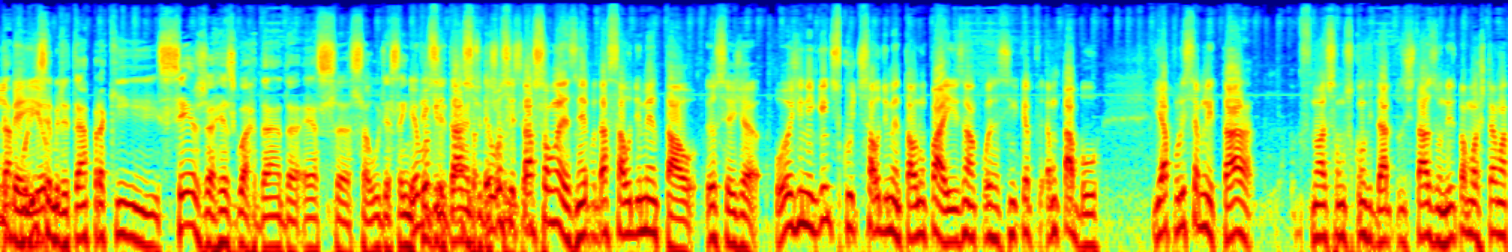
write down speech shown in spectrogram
da bem, Polícia eu... Militar para que seja resguardada essa saúde, essa integridade eu vou citar, Eu vou citar só um exemplo da saúde mental. Ou seja, hoje ninguém discute saúde mental no país, é uma coisa assim que é, é um tabu. E a Polícia Militar nós fomos convidados para os Estados Unidos para mostrar uma,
